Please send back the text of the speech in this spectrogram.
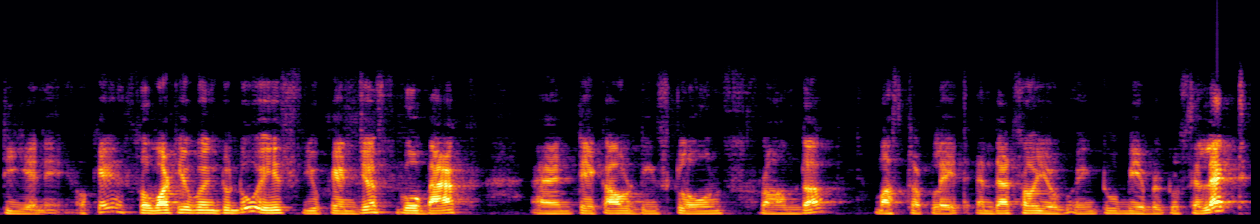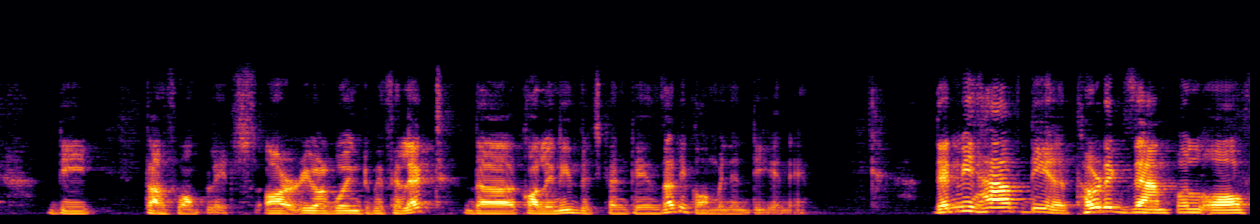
DNA. Okay. So, what you are going to do is you can just go back and take out these clones from the master plate and that's how you're going to be able to select the transform plates or you are going to be select the colonies which contains the recombinant DNA. Then we have the uh, third example of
